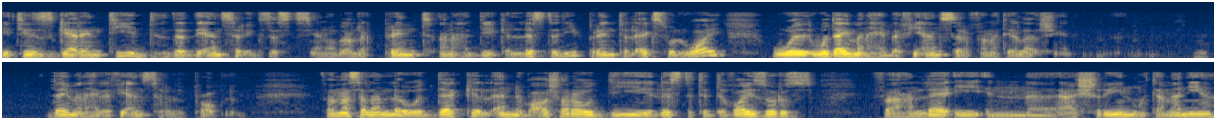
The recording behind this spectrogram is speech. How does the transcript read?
it is guaranteed that the answer exists. يعني هو بيقول لك print أنا هديك الليستة دي print ال x وال y ودايما هيبقى في answer فما تقلقش يعني. دايما هيبقى في answer لل problem فمثلا لو اداك ال n ب 10 ودي لستة ال divisors فهنلاقي إن 20 و8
